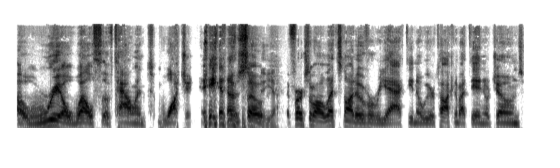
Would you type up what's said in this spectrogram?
a real wealth of talent watching. you know, so yeah. first of all, let's not overreact. You know, we were talking about Daniel Jones.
